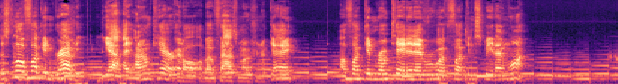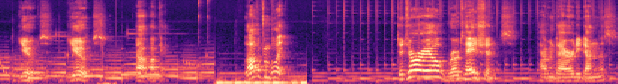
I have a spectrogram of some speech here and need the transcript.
This low fucking gravity. Yeah, I, I don't care at all about fast motion, okay? I'll fucking rotate it every what fucking speed I want. Use. Use. Oh, okay. Level complete. Tutorial, rotations. Haven't I already done this?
